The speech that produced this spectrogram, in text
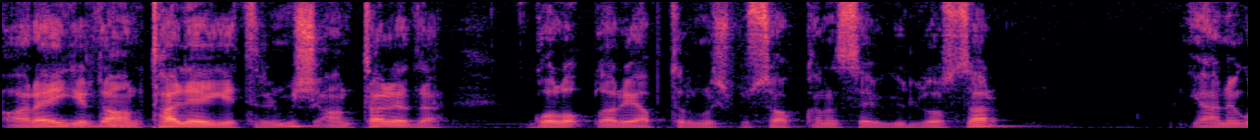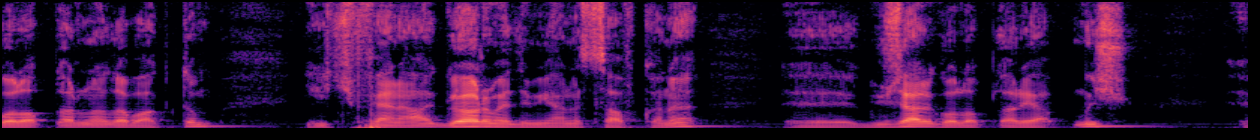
araya girdi Antalya'ya getirilmiş. Antalya'da goloplar yaptırılmış bu safkanın sevgili dostlar. Yani goloplarına da baktım. Hiç fena görmedim yani Safkan'ı. E, güzel goloplar yapmış. E,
